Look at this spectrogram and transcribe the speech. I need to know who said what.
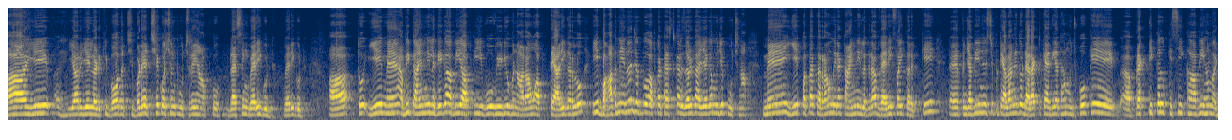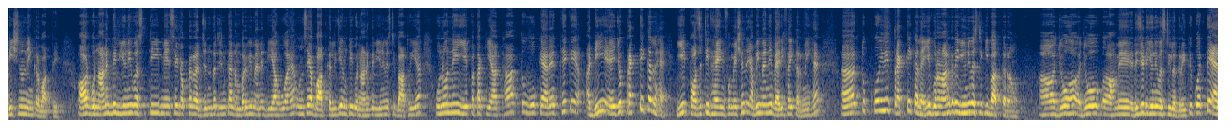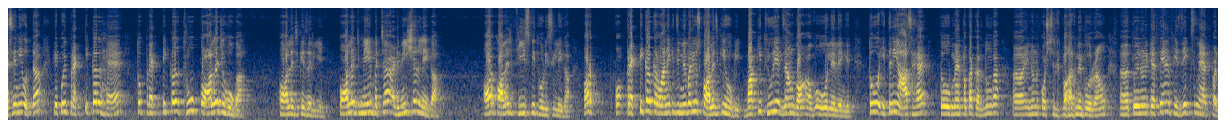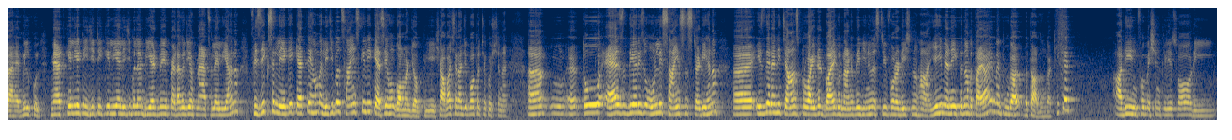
Speaker 1: आ, ये यार ये लड़की बहुत अच्छी बड़े अच्छे क्वेश्चन पूछ रहे हैं आपको। Blessing very good very good आ, तो ये मैं अभी टाइम नहीं लगेगा अभी आपकी वो वीडियो बना रहा हूँ आप तैयारी कर लो। ये बाद में है ना जब आपका टेस्ट का रिज़ल्ट आ जाएगा मुझे पूछना। मैं ये पता कर रहा हूँ मेरा टाइम नहीं लग रहा वेरीफाई करके पंजाबी यूनिवर्सिटी पटियाला ने तो डायरेक्ट कह दिया था मुझको कि प्रैक्टिकल किसी का भी हम एडिशनल नहीं करवाते। और गुरु नानक देव यूनिवर्सिटी में से डॉक्टर राजेंद्र, जिनका नंबर भी मैंने दिया हुआ है, उनसे आप बात कर लीजिए, उनकी गुरु नानक देव यूनिवर्सिटी बात हुई है। उन्होंने ये पता किया था तो वो कह रहे थे कि अडी जो प्रैक्टिकल है, ये पॉजिटिव है इन्फॉर्मेशन अभी मैंने वेरीफाई करनी है। तो कोई भी प्रैक्टिकल है, ये गुरु नानक देव यूनिवर्सिटी की बात कर रहा हूँ। जो जो हमें रिजिड यूनिवर्सिटी लग रही थी कोई कहते ऐसे नहीं होता कि कोई प्रैक्टिकल है तो प्रैक्टिकल थ्रू कॉलेज होगा कॉलेज के ज़रिए। कॉलेज में बच्चा एडमिशन लेगा और कॉलेज फ़ीस भी थोड़ी सी लेगा और प्रैक्टिकल करवाने की जिम्मेवारी उस कॉलेज की होगी। बाकी थ्योरी एग्ज़ाम वो ले लेंगे। तो इतनी आस है तो मैं पता कर दूँगा। इन्होंने क्वेश्चन बाद में बोल रहा हूँ। तो इन्होंने कहते हैं फिजिक्स मैथ पढ़ा है, बिल्कुल। मैथ के लिए टीजीटी के लिए एलिजिबल है। बीएड में पेडागोजी ऑफ़ मैथ्स ले लिया, है ना? फिजिक्स लेके कहते हैं, हम एलिजिबल साइंस के लिए कैसे हों? गवर्नमेंट जॉब के लिए। शाबाश राज़ी, बहुत अच्छा क्वेश्चन है। तो as there is only science study है ना? Is there any chance provided by Guru Nanak Dev university for additional हाँ यही मैंने इतना बताया है, मैं पूरा बता दूँगा, ठीक है? आधी इंफॉर्मेशन के लिए सॉरी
